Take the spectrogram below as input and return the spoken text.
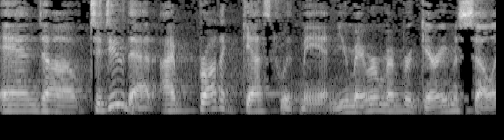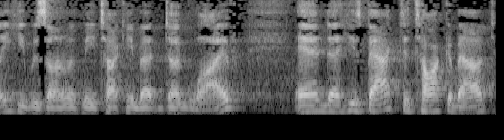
And uh, to do that, I brought a guest with me, and you may remember Gary Maselli. He was on with me talking about Doug Live, and uh, he's back to talk about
